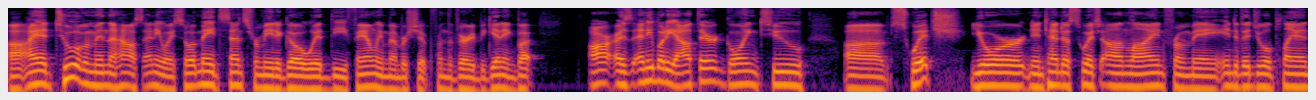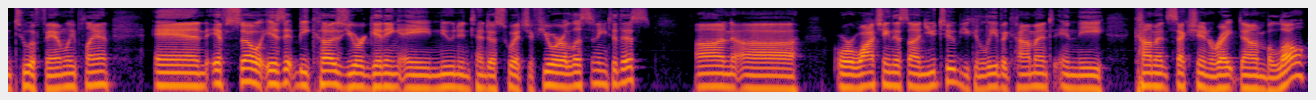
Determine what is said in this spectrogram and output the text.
Uh, I had two of them in the house anyway, so it made sense for me to go with the family membership from the very beginning. But are is anybody out there going to uh, switch your Nintendo Switch online from a individual plan to a family plan? And if so, is it because you're getting a new Nintendo Switch? If you are listening to this on uh, or watching this on YouTube, you can leave a comment in the comment section right down below.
